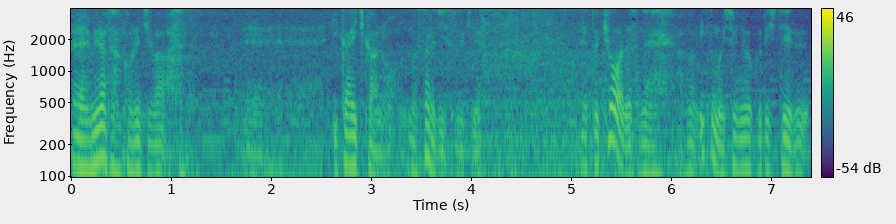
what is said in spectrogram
えー、皆さんこんにちは、えー、イカイチカのノスタルジー鈴木です、えーと、今日はですねあのいつも一緒にお送りしている、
